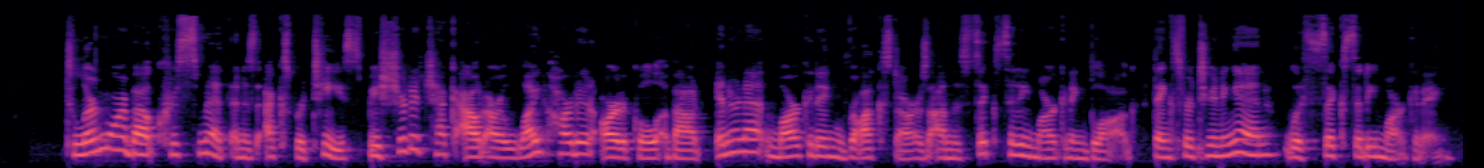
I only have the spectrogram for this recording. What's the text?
To learn more about Chris Smith and his expertise, be sure to check out our lighthearted article about internet marketing rock stars on the Sixth City Marketing blog. Thanks for tuning in with Sixth City Marketing.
